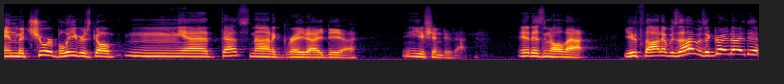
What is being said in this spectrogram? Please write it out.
and mature believers go, mm, yeah, that's not a great idea. You shouldn't do that. It isn't all that. You thought it was that was a great idea.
